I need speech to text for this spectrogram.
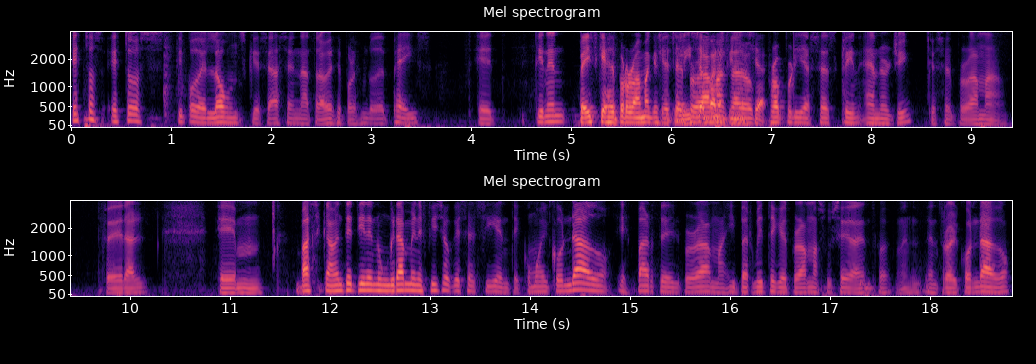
Estos, estos tipos de loans que se hacen a través de, por ejemplo, de PACE, eh, tienen PACE, que es el programa que, que se utiliza para claro, financiar. Property Assess Clean Energy, que es el programa federal. Em, básicamente tienen un gran beneficio que es el siguiente. Como el condado es parte del programa y permite que el programa suceda dentro, en- dentro del condado,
